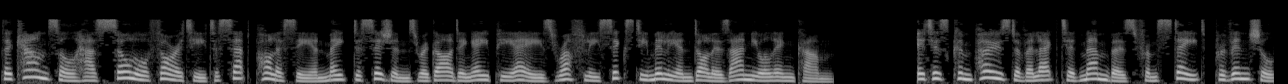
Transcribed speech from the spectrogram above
The Council has sole authority to set policy and make decisions regarding APA's roughly $60 million annual income. It is composed of elected members from state, provincial,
